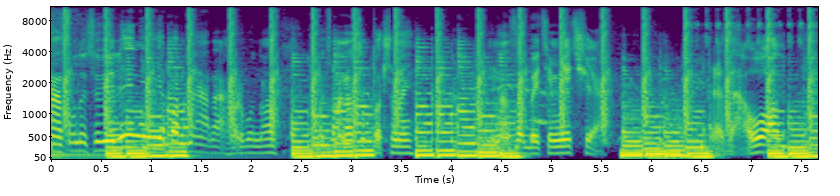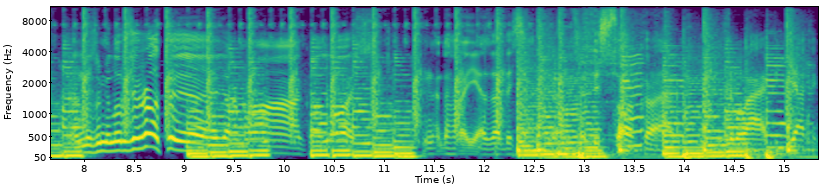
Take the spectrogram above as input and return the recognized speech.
У нас в лицевій лінії партнера Горбунов, максимально заточений на забиті м'ячі. Резаол. Не зуміло розіграти. Ярмак, Голось. Не дограє за десятку. Це високо. Забуває під'ятик.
